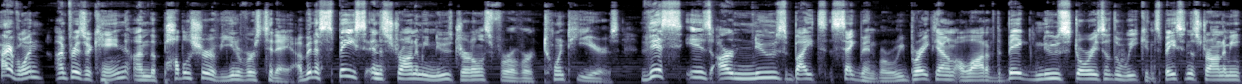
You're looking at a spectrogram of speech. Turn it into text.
Hi everyone, I'm Fraser Cain. I'm the publisher of Universe Today. I've been a space and astronomy news journalist for over 20 years. This is our News Bites segment where we break down a lot of the big news stories of the week in space and astronomy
